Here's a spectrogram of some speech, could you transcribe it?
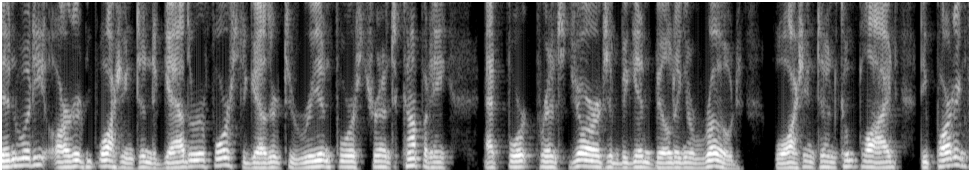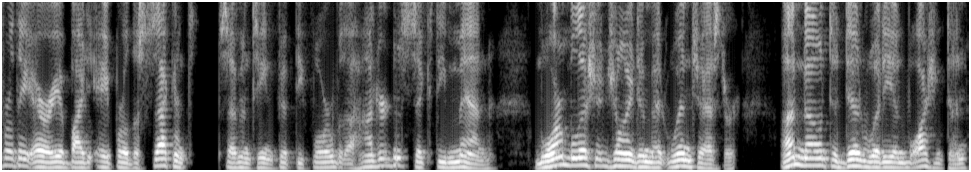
Dinwiddie ordered Washington to gather a force together to reinforce Trent's company at Fort Prince George and begin building a road. Washington complied, departing for the area by April the 2nd, 1754, with 160 men. More militia joined him at Winchester. Unknown to Dinwiddie and Washington,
